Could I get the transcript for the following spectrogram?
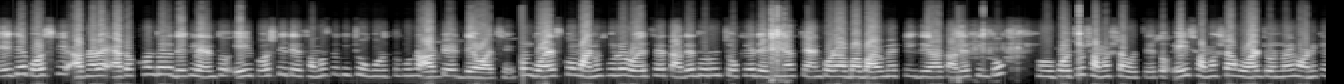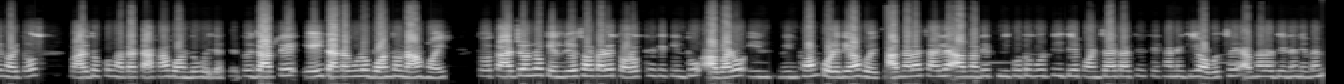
এই যে পোস্টটি আপনারা এতক্ষণ ধরে দেখলেন, তো এই পোস্টটিতে সমস্ত কিছু গুরুত্বপূর্ণ আপডেট দেওয়া আছে। এখন বয়স্ক মানুষগুলো রয়েছে, তাদের ধরুন চোখের রেটিনা স্ক্যান করা বা বায়োমেট্রিক দেওয়া তাদের কিন্তু প্রচুর সমস্যা হচ্ছে। তো এই সমস্যা হওয়ার জন্যই অনেকের হয়তো বার্ধক্য ভাতার টাকা বন্ধ হয়ে যাচ্ছে। তো যাতে এই টাকাগুলো বন্ধ না হয় তো তার জন্য কেন্দ্রীয় সরকারের তরফ থেকে কিন্তু আবারও ইনফর্ম করে দেওয়া হয়েছে। আপনারা চাইলে আপনাদের নিকটবর্তী যে পঞ্চায়েত আছে, সেখানে গিয়ে অবশ্যই আপনারা জেনে নেবেন।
